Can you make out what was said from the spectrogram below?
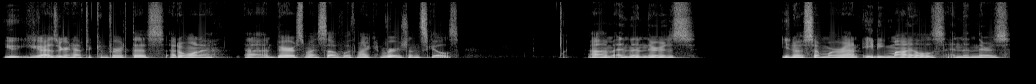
You you guys are gonna have to convert this. I don't want to uh, embarrass myself with my conversion skills. Um, and then there's, you know, somewhere around 80 miles, and then there's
